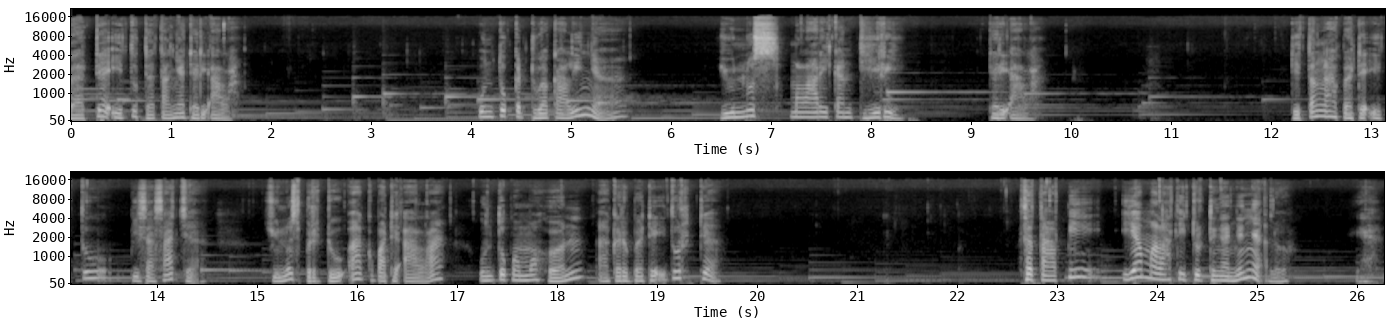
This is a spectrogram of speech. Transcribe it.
badai itu datangnya dari Allah. Untuk kedua kalinya, Yunus melarikan diri dari Allah. Di tengah badai itu bisa saja Yunus berdoa kepada Allah untuk memohon agar badai itu reda. Tetapi ia malah tidur dengan nyenyak loh. Ya.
